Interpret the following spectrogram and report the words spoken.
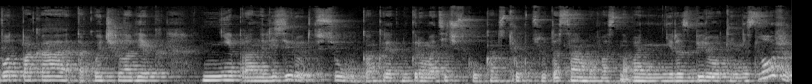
вот пока такой человек не проанализирует всю конкретную грамматическую конструкцию до самого основания, не разберет и не сложит.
